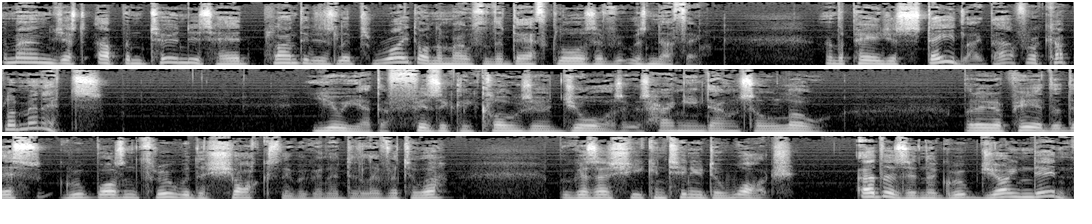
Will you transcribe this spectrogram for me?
The man just up and turned his head, planted his lips right on the mouth of the Deathclaw as if it was nothing, and the pair just stayed like that for a couple of minutes. Yui had to physically close her jaw as it was hanging down so low, but it appeared that this group wasn't through with the shocks they were going to deliver to her, because as she continued to watch, others in the group joined in.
